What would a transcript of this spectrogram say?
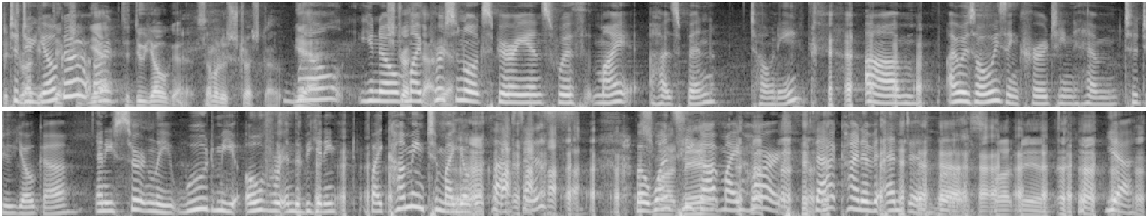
the To do drug yoga addiction? Yeah, to do yoga. Someone who's stressed out. Yeah. Well, you know, Stressed my out, yeah. personal experience with my husband, Tony, um, I was always encouraging him to do yoga, and he certainly wooed me over in the beginning by coming to my yoga classes. But once he got my heart, that kind of ended. Smart man. Yeah.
